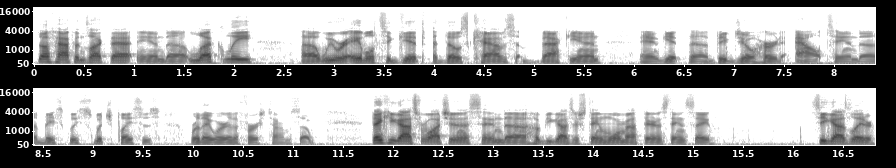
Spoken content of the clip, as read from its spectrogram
stuff happens like that, and uh, luckily, uh, we were able to get those calves back in and get the Big Joe herd out and uh, basically switch places where they were the first time. So thank you guys for watching us, and uh, hope you guys are staying warm out there and staying safe. See you guys later.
